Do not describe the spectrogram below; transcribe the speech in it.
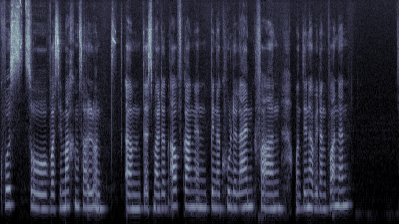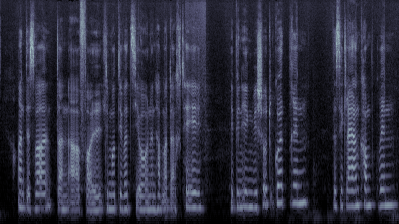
gewusst, so was ich machen soll. Und ähm, da ist mal dann aufgegangen, bin eine coole Line gefahren und den habe ich dann gewonnen. Und das war dann auch voll die Motivation und habe mir gedacht, hey, ich bin irgendwie schon gut drin, dass ich gleich einen Kampf gewinne.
